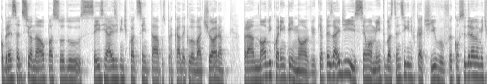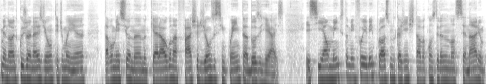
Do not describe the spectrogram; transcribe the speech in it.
Cobrança adicional passou dos R$ 6,24 para cada quilowatt-hora para R$ 9,49, o que apesar de ser um aumento bastante significativo, foi consideravelmente menor do que os jornais de ontem de manhã estavam mencionando, que era algo na faixa de R$ 11,50 a 12 reais. Esse aumento também foi bem próximo do que a gente estava considerando no nosso cenário,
